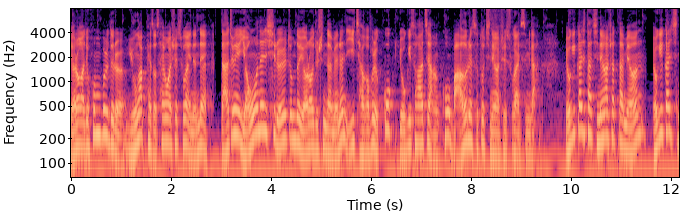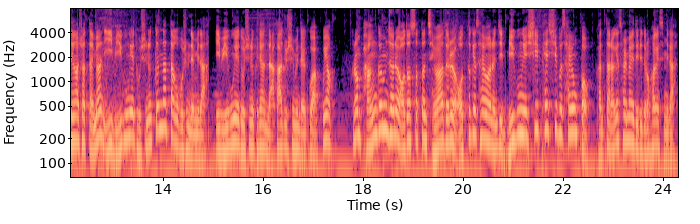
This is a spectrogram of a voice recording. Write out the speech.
여러 가지 홈불들을 융합해서 사용하실 수가 있는데 나중에 영혼의 실을 좀 더 열어주신다면 이 작업을 꼭 여기서 하지 않고 마을에서도 진행하실 수가 있습니다. 여기까지 다 진행하셨다면 여기까지 진행하셨다면 이 미궁의 도시는 끝났다고 보시면 됩니다. 이 미궁의 도시는 그냥 나가주시면 될 것 같고요. 그럼 방금 전에 얻었었던 재화들을 어떻게 사용하는지 미궁의 시 패시브 사용법 간단하게 설명해 드리도록 하겠습니다.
